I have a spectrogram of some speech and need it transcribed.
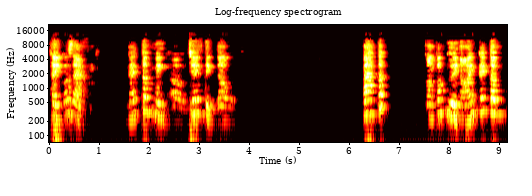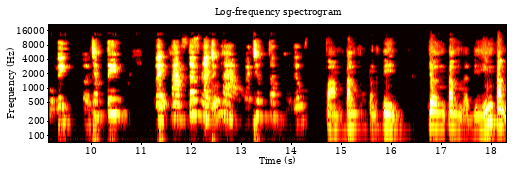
thầy có giảng, cái tâm mình ở trên đỉnh đầu. Ba tấc. Còn có người nói, cái tâm của mình ở trong tim. Vậy phàm tâm là chỗ nào và chân tâm ở đâu? Phàm tâm trong tim chân tâm là điển tâm.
